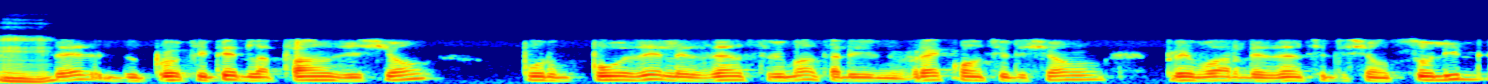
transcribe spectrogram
mhm. c'est de profiter de la transition pour poser les instruments, c'est-à-dire une vraie constitution, prévoir des institutions solides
